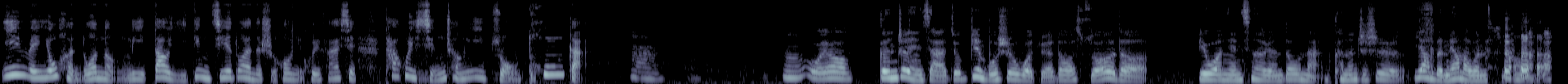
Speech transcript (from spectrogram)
因为有很多能力到一定阶段的时候，你会发现它会形成一种通感。嗯，嗯，我要更正一下，就并不是我觉得所有的比我年轻的人都难，可能只是样本量的问题。嗯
